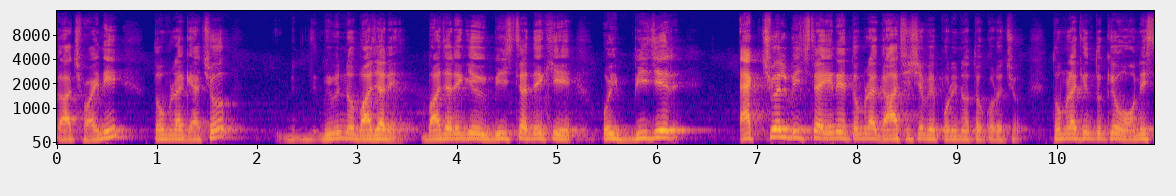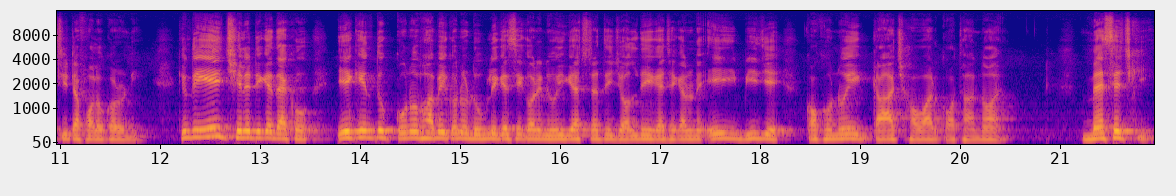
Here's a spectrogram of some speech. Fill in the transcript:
গাছ হয়নি, তোমরা গেছো বিভিন্ন বাজারে। বাজারে গিয়ে ওই বীজটা দেখিয়ে ওই বীজের অ্যাকচুয়াল বীজটা এনে তোমরা গাছ হিসেবে পরিণত করেছ। তোমরা কিন্তু কেউ অনেস্টিটা ফলো করনি। কিন্তু এই ছেলেটিকে দেখো, এ কিন্তু কোনোভাবেই কোনো ডুপ্লিকেসি করেনি। ওই গাছটাতেই জল দিয়ে গেছে, কারণ এই বীজে কখনোই গাছ হওয়ার কথা নয়। মেসেজ কি?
